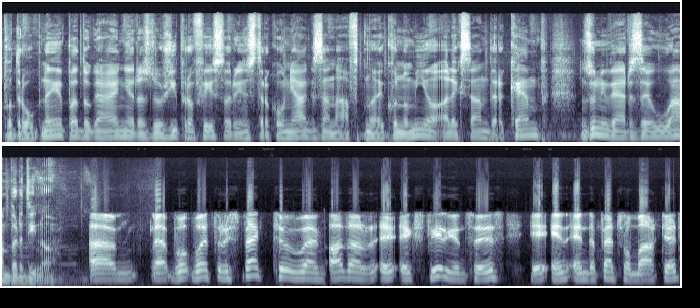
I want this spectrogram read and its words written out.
podrobneje pa dogajanje razloži profesor in strokovnjak za naftno ekonomijo Aleksandr Kemp z Univerze v Aberdeenu. Um, uh, with respect to um, other uh, experiences in, in the petrol market,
